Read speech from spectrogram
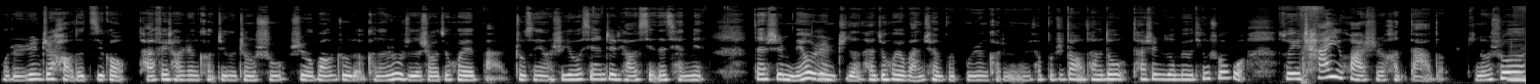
或者认知好的机构，他非常认可这个证书是有帮助的，可能入职的时候就会把注册营养师优先这条写在前面。但是没有认知的，他就会完全不不认可这个东西，他不知道，他们都他甚至都没有听说过，所以差异化是很大的。只能说，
